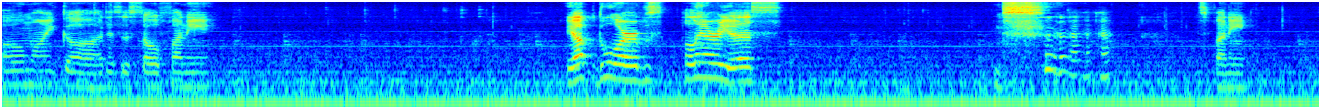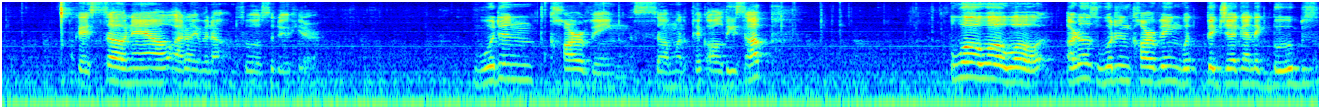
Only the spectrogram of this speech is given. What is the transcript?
Oh my god, this is so funny. Yep, dwarves. Hilarious. it's funny. Okay, so now, I don't even know what I'm supposed to do here. Wooden carvings. So I'm gonna pick all these up. Whoa, whoa, whoa. Are those wooden carving with big gigantic boobs?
